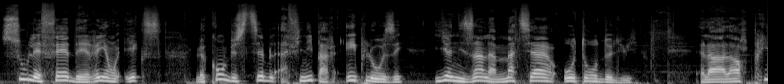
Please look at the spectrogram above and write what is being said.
Sous l'effet des rayons X, le combustible a fini par imploser, ionisant la matière autour de lui. Elle a alors pris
